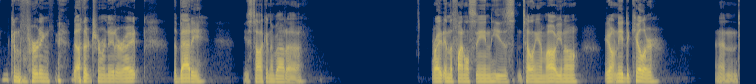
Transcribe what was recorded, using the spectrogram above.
converting the other Terminator, right? The baddie. He's talking about uh, right in the final scene. He's telling him, "Oh, you know, you don't need to kill her," and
